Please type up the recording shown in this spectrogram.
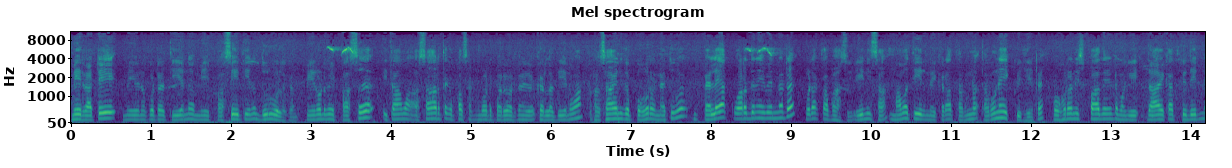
මේ රටේ මේ වෙනකොට තියෙන මේ පසේ තියෙන දුර්වලකම්. මේ වෙනකොට මේ පස ඊටාම අසාර්ථක පසක් බවට පරිවර්තනය කරලා තියෙනවා. රසායනික පොහොර නැතුව පැලයක් වර්ධනය වෙන්නට ගොඩක් අපහසුයි. ඒ නිසා මම තීරණය කරා තරුණ තරුණයෙක් විදිහට පොහොර නිෂ්පාදනයට මගේ දායකත්වය දෙන්න.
